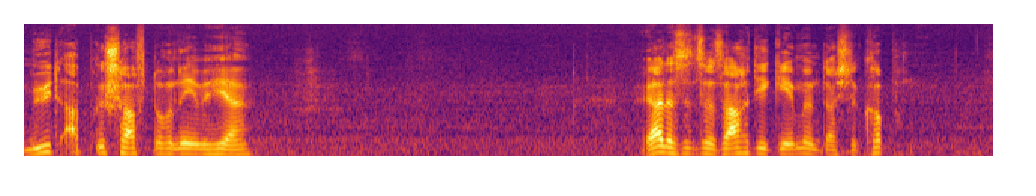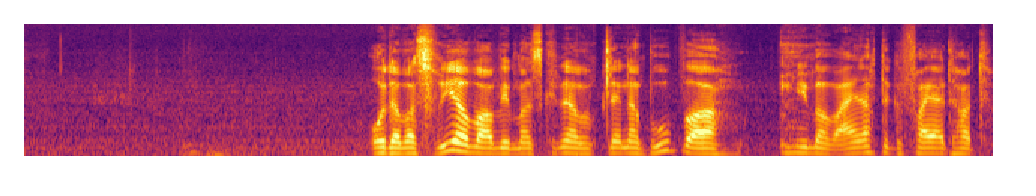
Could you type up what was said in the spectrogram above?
müde abgeschafft noch nebenher. Ja, das sind so Sachen, die geben ihm durch den Kopf. Oder was früher war, wie man als kleiner, kleiner Bub war, wie man Weihnachten gefeiert hat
